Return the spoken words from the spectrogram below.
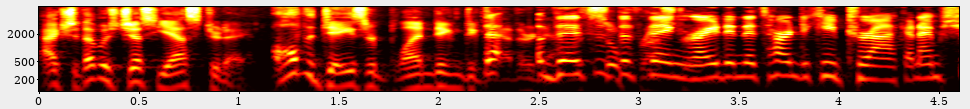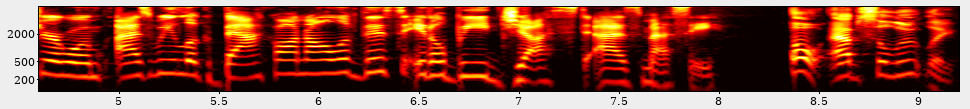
Actually, that was just yesterday. All the days are blending together. Th- this is so the thing, right? And it's hard to keep track. And I'm sure when, as we look back on all of this, it'll be just as messy. Oh, absolutely.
